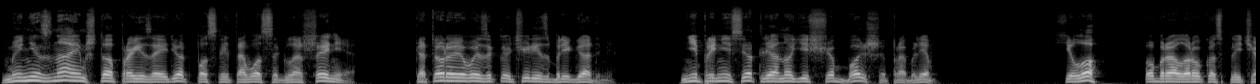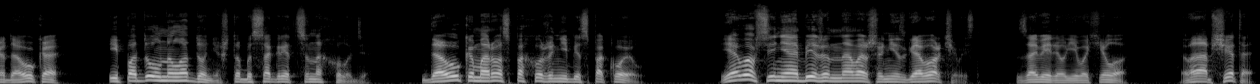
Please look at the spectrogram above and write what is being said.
Мы не знаем, что произойдет после того соглашения, которое вы заключили с бригадами. Не принесет ли оно еще больше проблем? Хило убрал руку с плеча Даука и подул на ладони, чтобы согреться на холоде. Даука мороз, похоже, не беспокоил. «Я вовсе не обижен на вашу несговорчивость», — заверил его Хило. «Вообще-то,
